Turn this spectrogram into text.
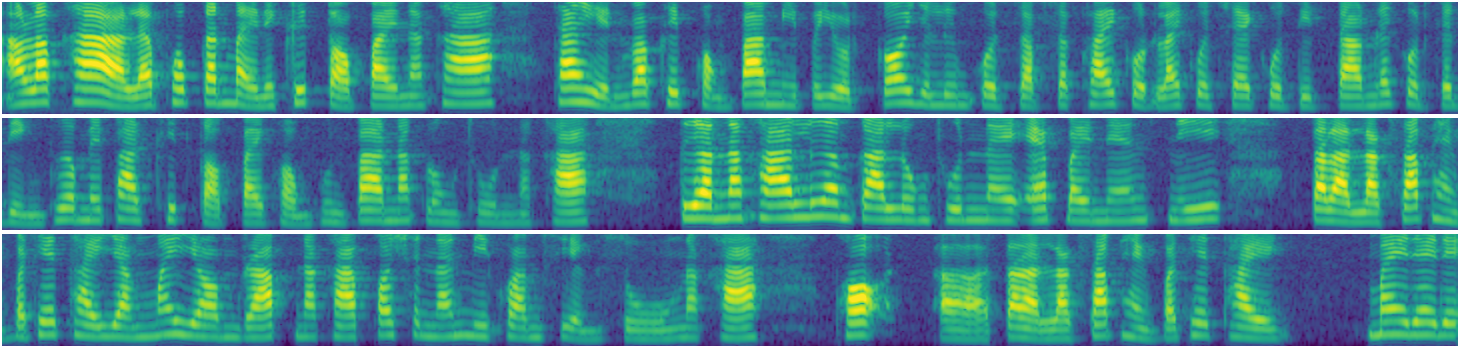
เอาละค่ะ แล้วพบกันใหม่ในคลิปต่อไปนะคะ ถ้าเห็นว่าคลิปของป้ามีประโยชน์ก็อย่าลืมกด subscribe กดไลค์กดแชร์กดติดตามและกดกระดิ่ง เพื่อไม่พลาดคลิปต่อไปของคุณป้านักลงทุนนะคะ เตือนนะคะเรื่องการลงทุนในแอป Binance นี้ตลาดหลักทรัพย์แห่งประเทศไทยยังไม่ยอมรับนะคะ เพราะฉะนั้นมีความเสี่ยงสูงนะคะ เพราะตลาดหลักทรัพย์แห่งประเทศไทย ไม่ได้ได้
